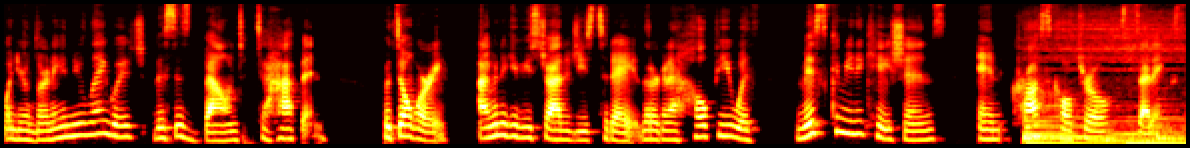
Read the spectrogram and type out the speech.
when you're learning a new language, this is bound to happen. But don't worry, I'm going to give you strategies today that are going to help you with miscommunications in cross-cultural settings.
